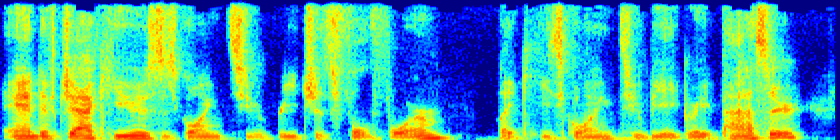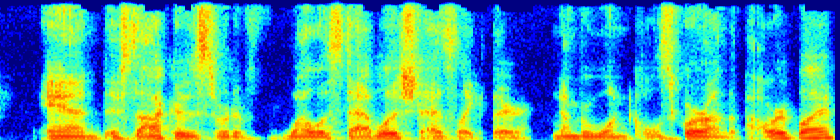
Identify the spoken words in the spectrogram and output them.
And if Jack Hughes is going to reach his full form, like he's going to be a great passer. And if Zacha is sort of well established as like their number one goal scorer on the power play,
